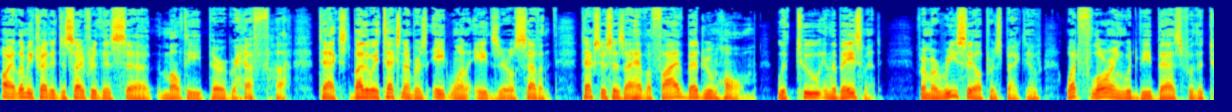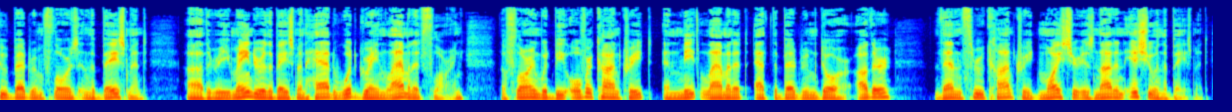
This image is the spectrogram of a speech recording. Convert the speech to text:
All right, let me try to decipher this uh, multi paragraph uh, text. By the way, text number is 81807. Texter says, I have a five bedroom home with two in the basement. From a resale perspective, what flooring would be best for the two bedroom floors in the basement? Uh, the remainder of the basement had wood grain laminate flooring. The flooring would be over concrete and meet laminate at the bedroom door. Other than through concrete, moisture is not an issue in the basement.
